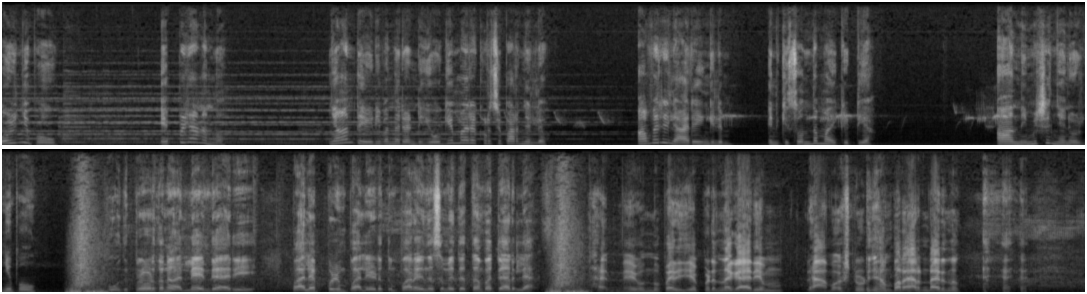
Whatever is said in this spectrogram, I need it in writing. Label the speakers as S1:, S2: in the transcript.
S1: ഒഴിഞ്ഞു പോവും. എപ്പോഴാണെന്നോ? ഞാൻ തേടി വന്ന രണ്ട് യോഗ്യന്മാരെ കുറിച്ച് പറഞ്ഞല്ലോ. അവരിൽ ആരെങ്കിലും എനിക്ക് സ്വന്തമായി കിട്ടിയ? ആ നിമിഷം ഞാൻ ഒഴിഞ്ഞു പോവും.
S2: പൊതുപ്രവർത്തനം അല്ലേ എന്റെ ആര്യെ? പലപ്പോഴും പലയിടത്തും പറയുന്ന സമയത്ത് എത്താൻ പറ്റാറില്ല.
S3: തന്നെ ഒന്ന് പരിചയപ്പെടുന്ന കാര്യം രാമകൃഷ്ണനോട് ഞാൻ പറയാറുണ്ടായിരുന്നു.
